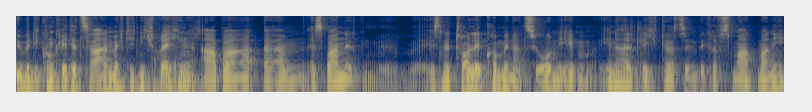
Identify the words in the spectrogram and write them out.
über die konkrete Zahl möchte ich nicht sprechen, nicht. aber ähm, es war eine ist eine tolle Kombination eben inhaltlich. Du hast den Begriff Smart Money,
